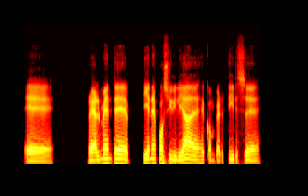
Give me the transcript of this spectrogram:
eh, realmente tiene posibilidades de convertirse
